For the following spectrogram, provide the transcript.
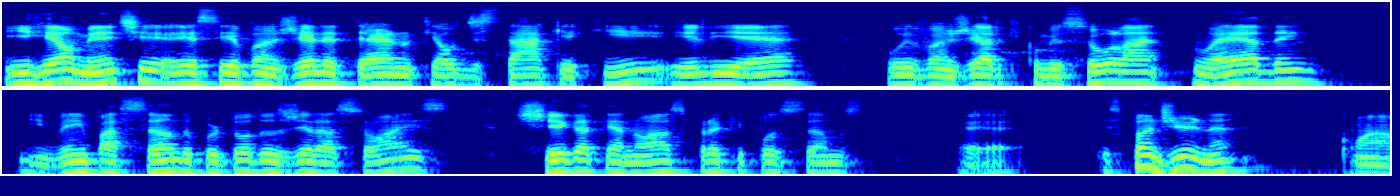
E realmente esse evangelho eterno que é o destaque aqui, ele é o evangelho que começou lá no Éden e vem passando por todas as gerações, chega até nós para que possamos é, expandir, né? Com a,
